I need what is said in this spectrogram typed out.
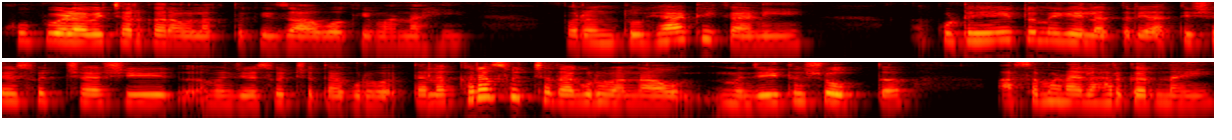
खूप वेळा विचार करावा लागतं की जावं किंवा नाही. परंतु ह्या ठिकाणी कुठेही तुम्ही गेलात तरी अतिशय स्वच्छ अशी म्हणजे स्वच्छतागृह त्याला खरंच स्वच्छतागृह नाव म्हणजे इथं शोभतं असं म्हणायला हरकत नाही.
